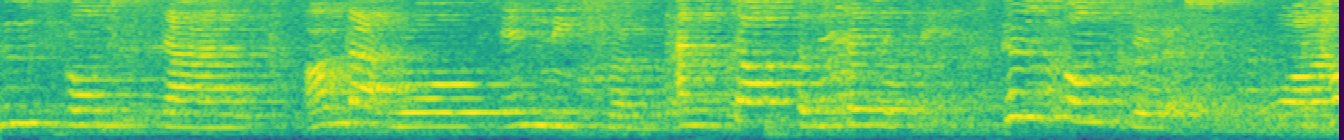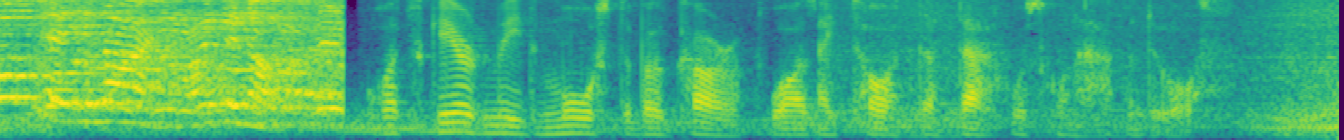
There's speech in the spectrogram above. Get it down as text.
who's going to stand on that road in Leitrim and stop them physically? Who's going to do it? The top table aren't, are they not? What scared me the most about Corrib was I thought that that was going to happen to us.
